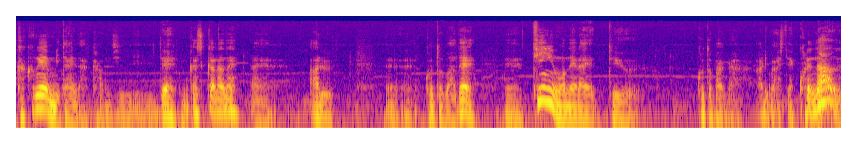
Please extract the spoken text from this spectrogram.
格言みたいな感じで昔からね、えーある、えー、言葉で、えー、ティーンを狙えっていう言葉がありましてこれ何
